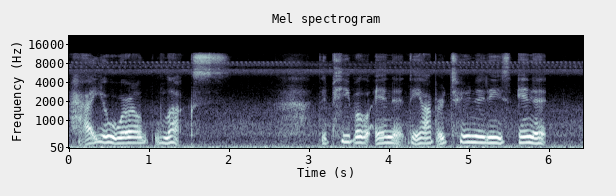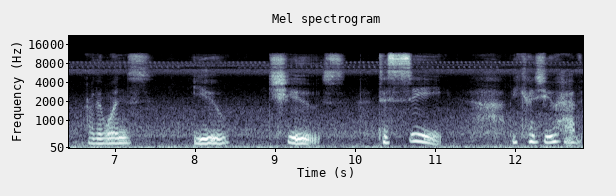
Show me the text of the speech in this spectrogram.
How your world looks, the people in it, the opportunities in it are the ones you choose to see because you have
